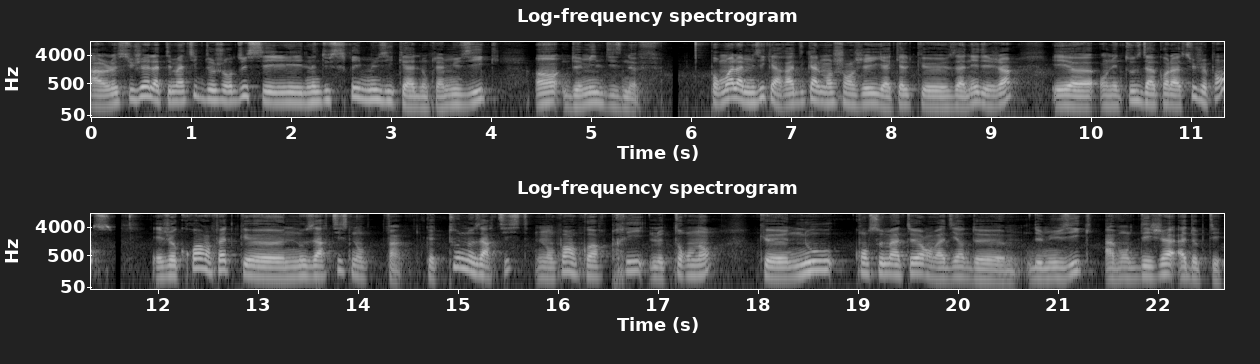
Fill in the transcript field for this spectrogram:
Alors le sujet, la thématique d'aujourd'hui, c'est l'industrie musicale, donc la musique en 2019. Pour moi, la musique a radicalement changé il y a quelques années déjà, et euh, on est tous d'accord là-dessus, je pense. Et je crois en fait que nos artistes n'ont, enfin, que tous nos artistes n'ont pas encore pris le tournant que nous, consommateurs, on va dire, de, de musique, avons déjà adopté.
